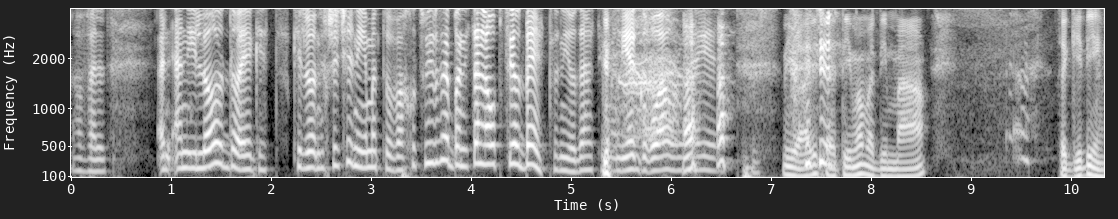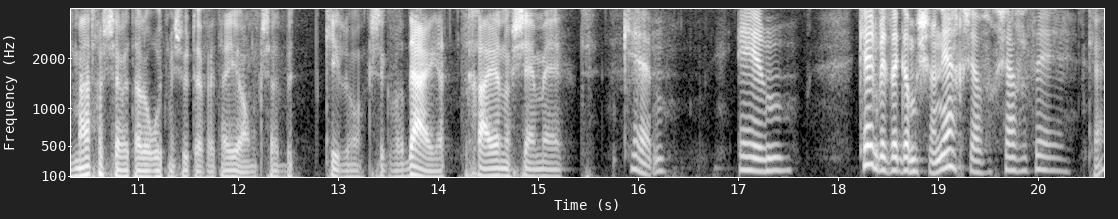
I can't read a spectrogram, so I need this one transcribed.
אבל אני, אני לא דואגת, כאילו, אני חושבת שאני אימא טובה. חוץ מזה, בוא ניתן לה אופציות ב', אני יודעת, אם אני אהיה גרועה, אולי... אה. נראה לי שאת אימא מדהימה. תגידי, מה את חושבת על הורות משותפת היום, כשאת, כאילו, כשכבר די, את חיה נושמת? כן. אמ, כן, וזה גם שונה עכשיו, עכשיו זה... כן.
